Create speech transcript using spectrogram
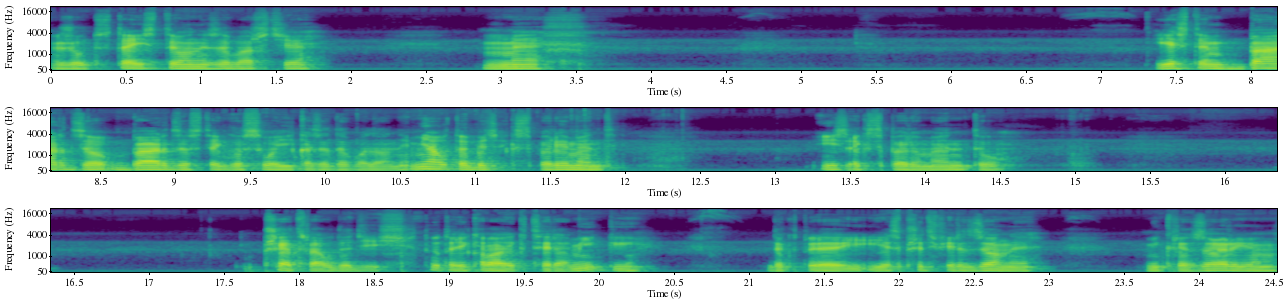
Rzut z tej strony, zobaczcie. Mech. Jestem bardzo, bardzo z tego słoika zadowolony. Miał to być eksperyment i z eksperymentu przetrwał do dziś. Tutaj kawałek ceramiki, do której jest przytwierdzony mikrozorium.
